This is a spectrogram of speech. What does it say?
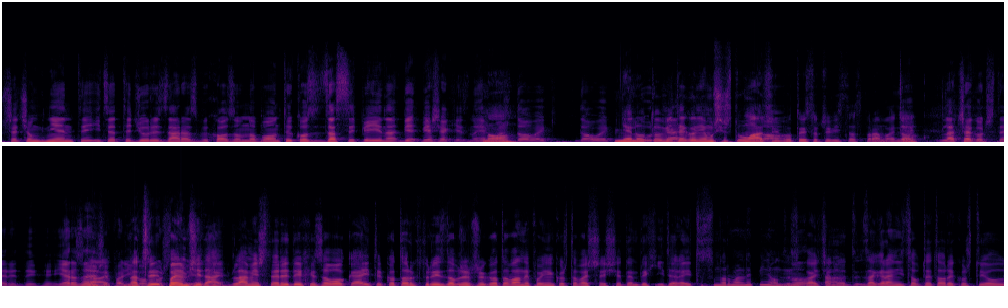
przeciągnięty i te, te dziury zaraz wychodzą, no bo on tylko zasypie je na... Wie, wiesz jak jest, no jak No. masz dołek, like dołek Nie no, to mi tego nie musisz tłumaczyć, No. bo to jest oczywista sprawa, to nie? dlaczego cztery dychy? Ja rozumiem, że Tak. paliwo Znaczy, powiem ci tak, dla mnie cztery dychy są ok, tylko tor, który jest dobrze przygotowany powinien kosztować 6-7 dych i tyle. I to są normalne pieniądze, No słuchajcie, tak. no, za granicą te tory kosztują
